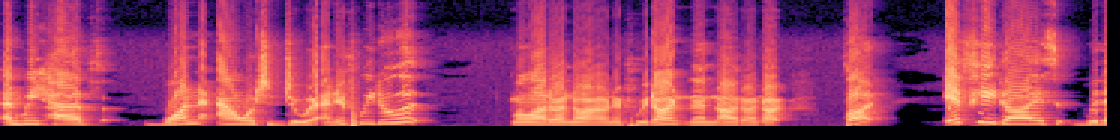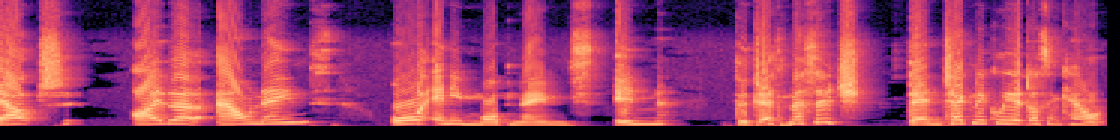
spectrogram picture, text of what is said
and we have one hour to do it. And if we do it, well I don't know, and if we don't then I don't know. But if he dies without either our names or any mob names in the death message, then technically it doesn't count.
